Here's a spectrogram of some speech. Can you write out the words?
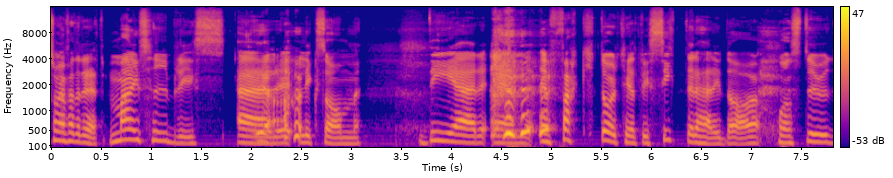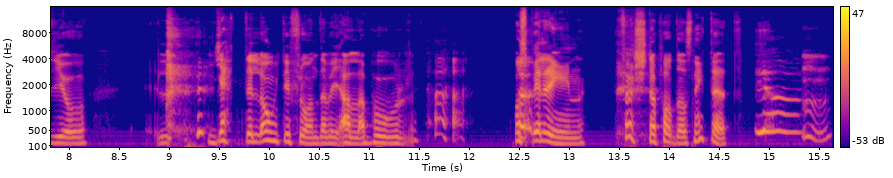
som jag fattade rätt, Majs hybris är Ja. liksom det är en, en faktor till att vi sitter här idag på en studio jättelångt ifrån där vi alla bor och spelar in första poddavsnittet. Mm.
